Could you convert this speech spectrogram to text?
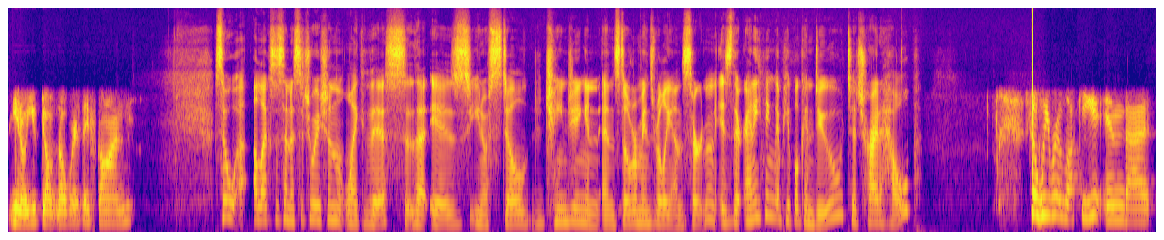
you know you don't know where they've gone. So, uh, Alexis, in a situation like this that is, you know, still changing and, and still remains really uncertain, is there anything that people can do to try to help? So we were lucky in that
